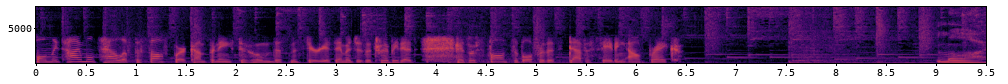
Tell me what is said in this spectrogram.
Only time will tell if the software company to whom this mysterious image is attributed is responsible for this devastating outbreak. More.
